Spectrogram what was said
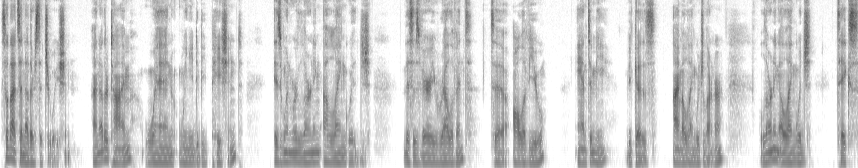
So that's another situation. Another time when we need to be patient is when we're learning a language. This is very relevant to all of you and to me because I'm a language learner. Learning a language takes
